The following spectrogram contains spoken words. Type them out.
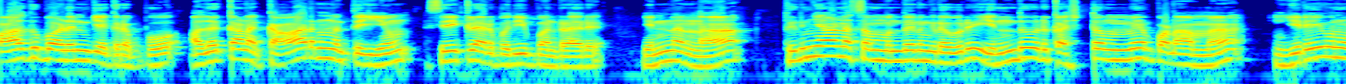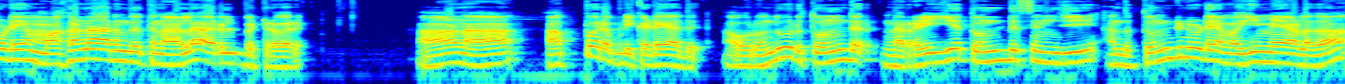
பாகுபாடுன்னு கேட்குறப்போ அதற்கான காரணத்தையும் சேக்கிலார் பதிவு பண்ணுறாரு என்னன்னா திருஞான சம்பந்தருங்கிறவர் எந்த ஒரு கஷ்டமுமே படாமல் இறைவனுடைய மகனாக இருந்ததுனால அருள் பெற்றவர். ஆனால் அப்பர் அப்படி கிடையாது. அவர் வந்து ஒரு தொண்டர். நிறைய தொண்டு செஞ்சு அந்த தொண்டினுடைய மகிமையால் தான்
